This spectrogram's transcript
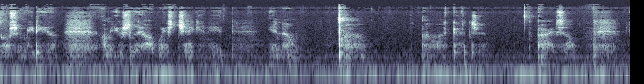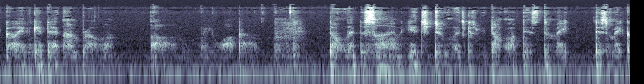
social media. I'm usually always checking it, you know. Uh, uh, gotcha. Alright, so go ahead and get that umbrella um, when you walk out. Don't let the sun hit you too much because we don't want this to make this make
